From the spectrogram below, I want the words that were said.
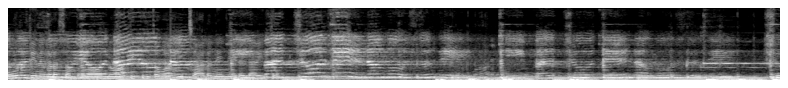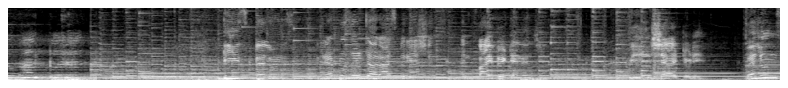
ಮೂರು ದಿನಗಳ ಸಂಭ್ರಮವನ್ನು ಅಧಿಕೃತವಾಗಿ ಚಾಲನೆ ನೀಡಲಾಯಿತು. Our aspirations and vibrant energy we share today. Balloons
